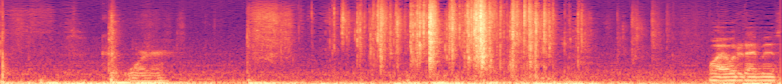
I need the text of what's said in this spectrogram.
Kurt Warner. Why? What did I miss?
